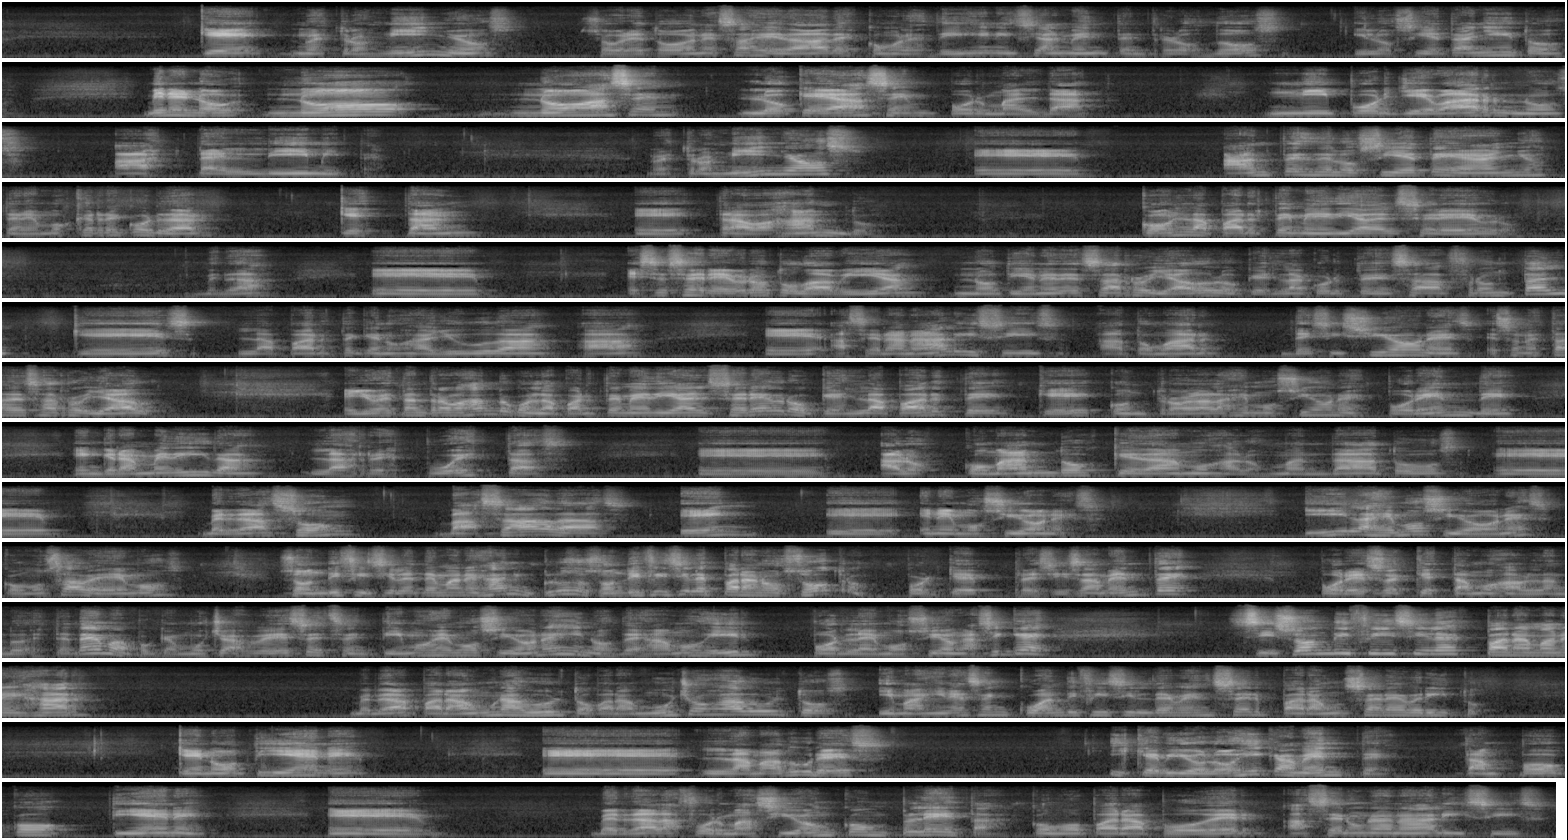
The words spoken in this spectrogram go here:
que nuestros niños, sobre todo en esas edades, como les dije inicialmente, entre los 2 y los 7 añitos, miren, no, no, no hacen lo que hacen por maldad, ni por llevarnos hasta el límite. Nuestros niños, eh, antes de los siete años, tenemos que recordar que están eh, trabajando con la parte media del cerebro, ¿verdad? Eh, ese cerebro todavía no tiene desarrollado lo que es la corteza frontal que es la parte que nos ayuda a eh, hacer análisis, a tomar decisiones. Eso no está desarrollado. Ellos están trabajando con la parte media del cerebro, que es la parte que controla las emociones, por ende, en gran medida, las respuestas eh, a los comandos que damos, a los mandatos, ¿verdad? Son basadas en, en emociones. Y las emociones, como sabemos, son difíciles de manejar, incluso son difíciles para nosotros, porque precisamente por eso es que estamos hablando de este tema, porque muchas veces sentimos emociones y nos dejamos ir por la emoción. Así que si son difíciles para manejar, ¿verdad? Para un adulto, para muchos adultos, imagínense en cuán difícil deben ser para un cerebrito que no tiene eh, la madurez y que biológicamente tampoco tiene, eh, ¿verdad? La formación completa como para poder hacer un análisis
